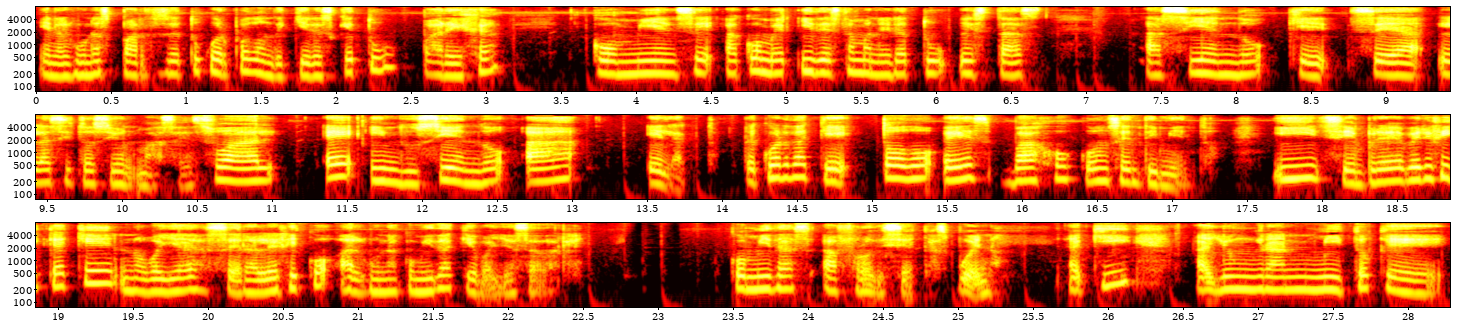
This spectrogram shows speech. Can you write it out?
en algunas partes de tu cuerpo donde quieres que tu pareja comience a comer y de esta manera tú estás haciendo que sea la situación más sensual e induciendo a el acto. Recuerda que todo es bajo consentimiento y siempre verifica que no vaya a ser alérgico a alguna comida que vayas a darle. Comidas afrodisíacas. Bueno, Aquí hay un gran mito que,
